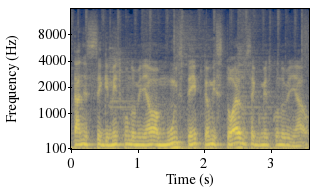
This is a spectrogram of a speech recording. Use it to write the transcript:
está nesse segmento condominial há muito tempo, tem uma história no segmento condominial.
